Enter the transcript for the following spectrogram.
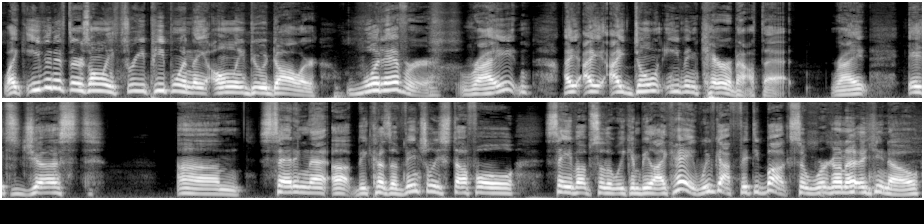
like even if there's only three people and they only do a dollar, whatever, right? I, I, I don't even care about that, right? It's just um, setting that up because eventually stuff will save up so that we can be like, hey, we've got 50 bucks. So we're to, you know,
